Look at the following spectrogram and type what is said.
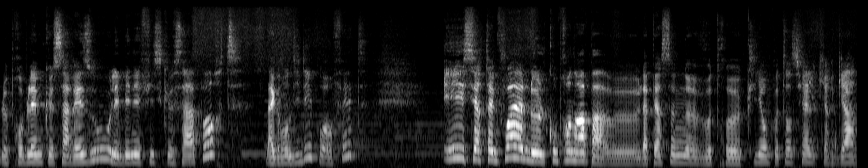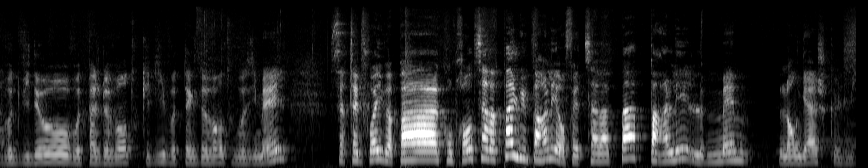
le problème que ça résout, les bénéfices que ça apporte, la grande idée quoi en fait. Et certaines fois, elle ne le comprendra pas. Euh, la personne, votre client potentiel qui regarde votre vidéo, votre page de vente ou qui lit votre texte de vente ou vos emails, certaines fois, il va pas comprendre. Ça va pas lui parler en fait. Ça va pas parler le même langage que lui.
